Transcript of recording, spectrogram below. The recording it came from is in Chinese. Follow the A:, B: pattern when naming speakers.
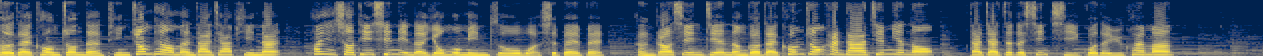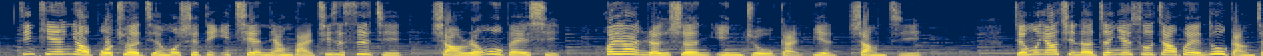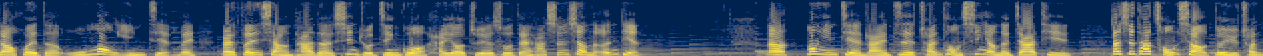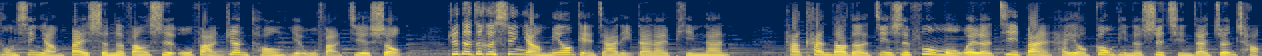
A: 所在空中的听众朋友们，大家平安。欢迎收听心灵的游牧民族，我是贝贝，很高兴今天能够在空中和大家见面哦。大家这个星期过得愉快吗？今天要播出的节目是第一千两百七十四集《小人物悲喜，灰暗人生因主改变》上集。节目邀请了真耶稣教会鹿港教会的吴梦莹姐妹来分享她的信主经过，还有主耶稣在她身上的恩典。那梦莹姐来自传统信仰的家庭，但是她从小对于传统信仰拜神的方式无法认同，也无法接受，觉得这个信仰没有给家里带来平安。她看到的竟是父母为了祭拜还有贡品的事情在争吵。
